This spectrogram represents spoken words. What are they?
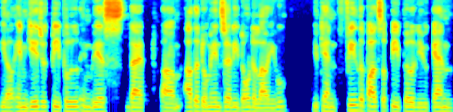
you know engage with people in ways that um, other domains really don't allow you. You can feel the pulse of people. You can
